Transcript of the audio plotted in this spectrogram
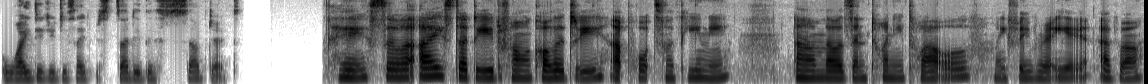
why did you decide to study this subject? Okay, so I studied pharmacology at Portsmouth Uni. Um, that was in 2012, my favorite year ever.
